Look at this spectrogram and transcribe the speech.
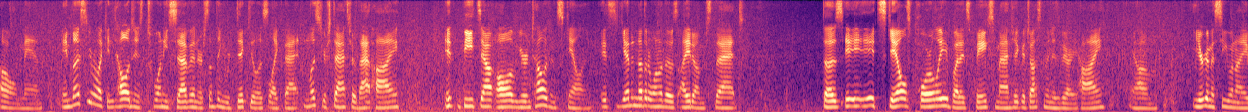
oh man. Unless you're like intelligence 27 or something ridiculous like that, unless your stats are that high, it beats out all of your intelligence scaling. It's yet another one of those items that does, it, it scales poorly, but its base magic adjustment is very high. Um, you're gonna see when I,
